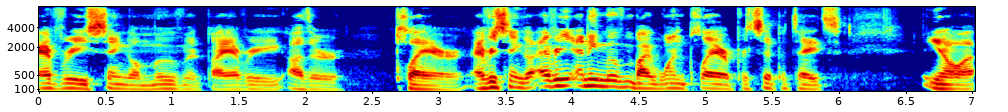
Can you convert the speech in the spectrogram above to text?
every single movement by every other player every single every any movement by one player precipitates you know, a,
